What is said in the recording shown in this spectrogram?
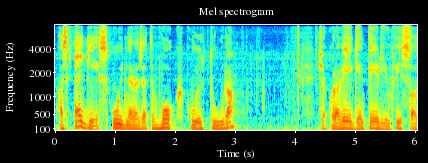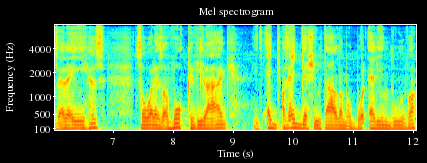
Az egész úgynevezett vok kultúra, és akkor a végén térjünk vissza az elejéhez, szóval ez a vok világ, így egy, az Egyesült Államokból elindulva,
